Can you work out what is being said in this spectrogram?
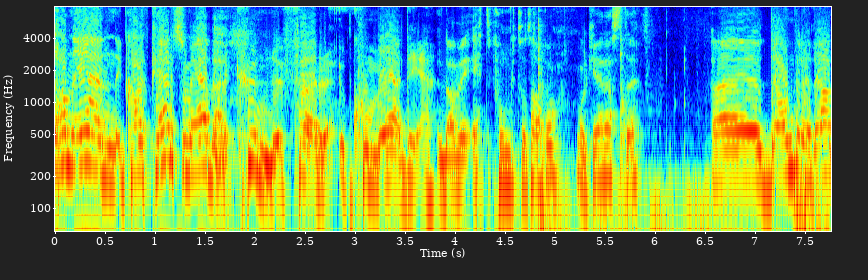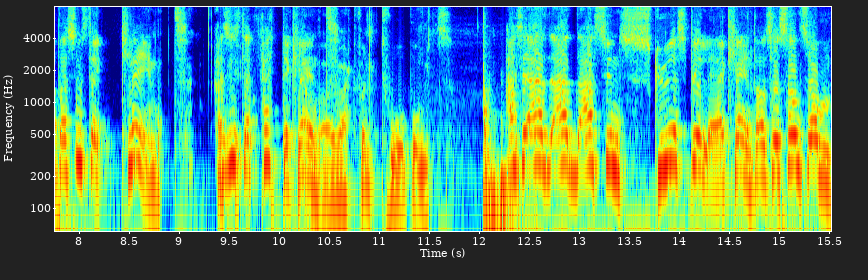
Han er en karakter som er der kun for komedie. Da har vi ett punkt å ta på. Ok, neste. Uh, det andre det er at jeg syns det er kleint. Jeg syns det er fette Det kleint. var i hvert fall to punkt. Jeg, jeg, jeg, jeg syns skuespillet er kleint. Altså, sånn som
